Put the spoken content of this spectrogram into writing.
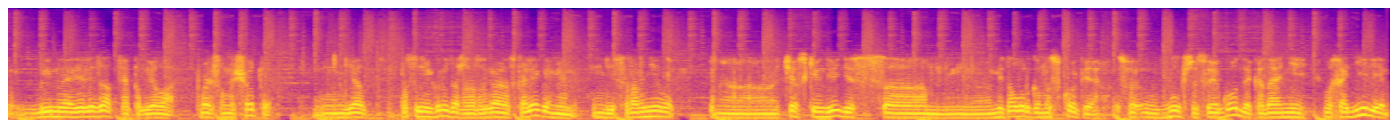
именно реализация подвела, по большому счету. Я последнюю игру даже разговаривал с коллегами и сравнил Э, чешские медведи с э, металлургом из Скопия в лучшие свои годы, когда они выходили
